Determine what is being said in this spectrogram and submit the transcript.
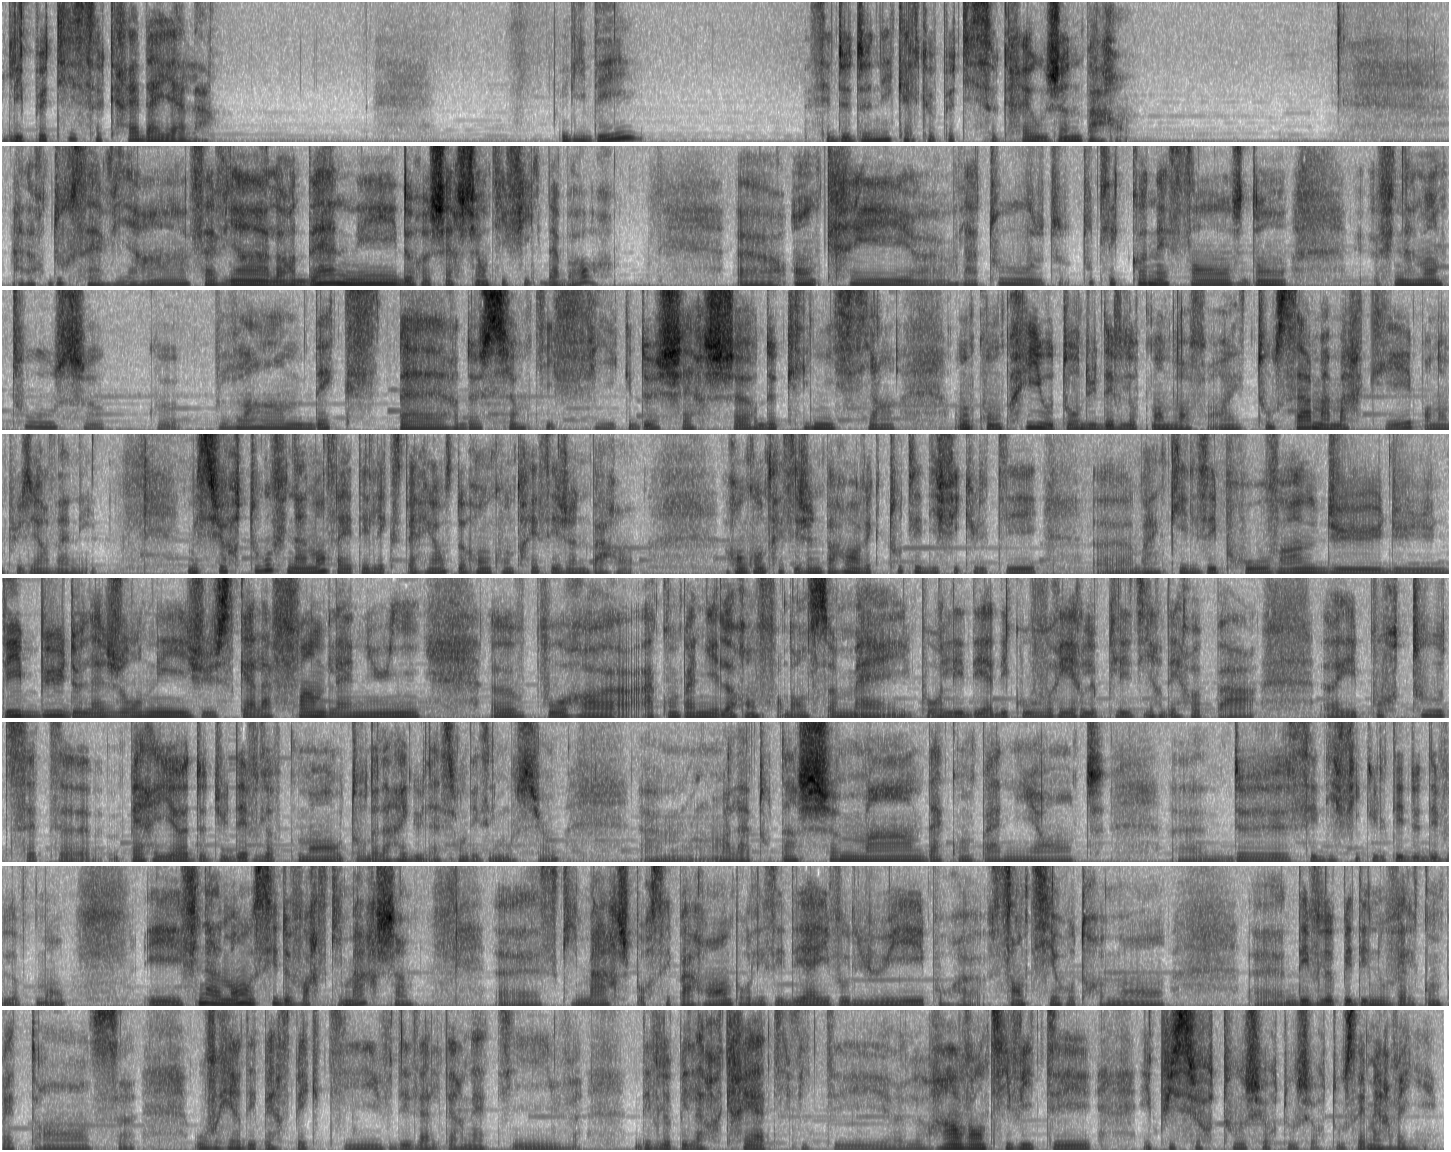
Les petits secrets d'Ayala. L'idée, c'est de donner quelques petits secrets aux jeunes parents. Alors d'où ça vient? Ça vient alors d'années de recherche scientifique d'abord, euh, ancrer euh, toutes les connaissances dans finalement tout ce plein d'experts, de scientifiques, de chercheurs, de cliniciens ont compris autour du développement de l'enfant. Et tout ça m'a marqué pendant plusieurs années. Mais surtout, finalement, ça a été l'expérience de rencontrer ces jeunes parents. Rencontrer ces jeunes parents avec toutes les difficultés euh, ben, qu'ils éprouvent, hein, du, début de la journée jusqu'à la fin de la nuit, euh, pour euh, accompagner leur enfant dans le sommeil, pour l'aider à découvrir le plaisir des repas, et pour toute cette période du développement autour de la régulation des émotions. voilà, tout un chemin d'accompagnante de ces difficultés de développement et finalement aussi de voir ce qui marche. Euh, ce qui marche pour ses parents, pour les aider à évoluer, pour euh, sentir autrement, développer des nouvelles compétences, ouvrir des perspectives, des alternatives, développer leur créativité, leur inventivité, et puis surtout, surtout, surtout s'émerveiller.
